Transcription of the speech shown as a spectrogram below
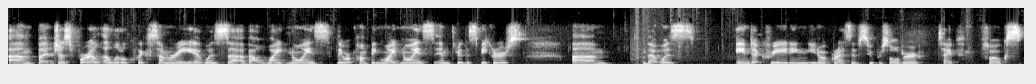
Um, but just for a, a little quick summary, it was uh, about white noise. They were pumping white noise in through the speakers. Um, that was aimed at creating, you know, aggressive super soldier type folks.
